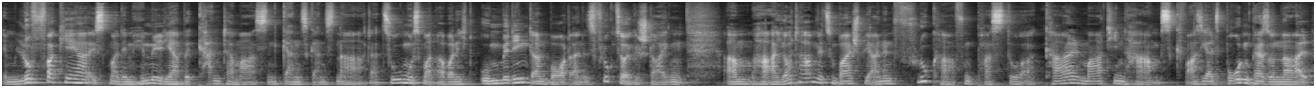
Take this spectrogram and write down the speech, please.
Im Luftverkehr ist man dem Himmel ja bekanntermaßen ganz, ganz nah. Dazu muss man aber nicht unbedingt an Bord eines Flugzeuges steigen. Am HAJ haben wir zum Beispiel einen Flughafenpastor, Karl Martin Harms, quasi als Bodenpersonal.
